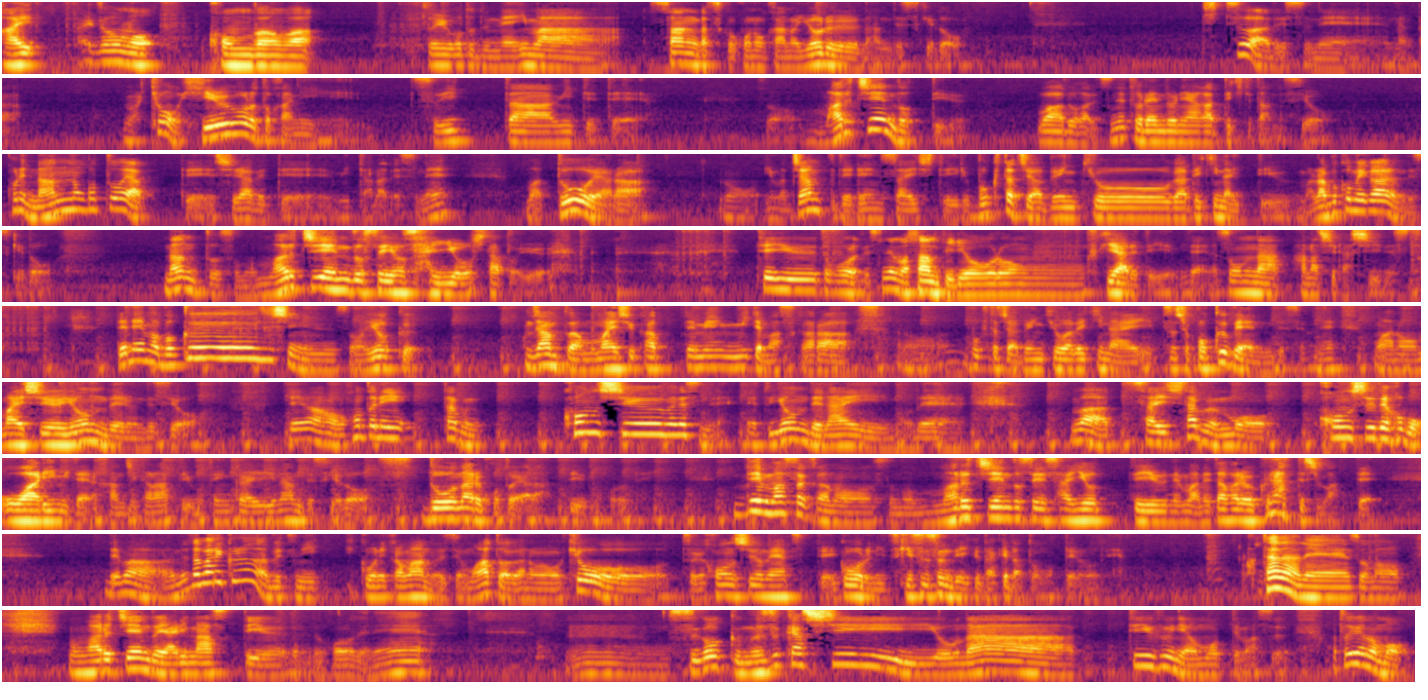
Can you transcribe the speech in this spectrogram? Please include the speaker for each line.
Speaker 1: はい、はい、どうもこんばんは。ということでね今3月9日の夜なんですけど実はですねなんか、まあ、今日昼頃とかにツイッター見ててそうマルチエンドっていうワードがですねトレンドに上がってきてたんですよ。これ何のことをやって調べてみたらですねまあどうやらの今ジャンプで連載している「僕たちは勉強ができない」っていう、まあ、ラブコメがあるんですけどなんとそのマルチエンド性を採用したという。っていうところですね、まあ、賛否両論吹き荒れているみたいなそんな話らしいですと。でね、まあ、僕自身そのよくジャンプはもう毎週買って見てますからあの僕たちは勉強はできない通称僕弁ですよね。もうあの毎週読んでるんですよ。でまあ本当に多分今週もですね、えっと、読んでないのでまあ最初多分もう今週でほぼ終わりみたいな感じかなっていう展開なんですけどどうなることやらっていうところで。でまさかのそのマルチエンド性採用っていうね、まあ、ネタバレを食らってしまって。でまあネタバレ食らうのは別に一向に構わんのですよ。もうあとはあの今日つか今週のやつってゴールに突き進んでいくだけだと思ってるので。ただね、その、マルチエンドやりますっていうところでね、うん、すごく難しいよなっていうふうには思ってます。というのも、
